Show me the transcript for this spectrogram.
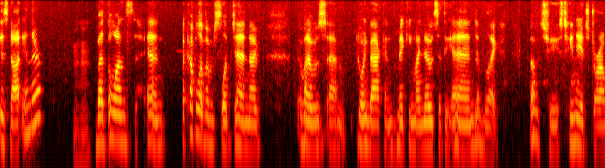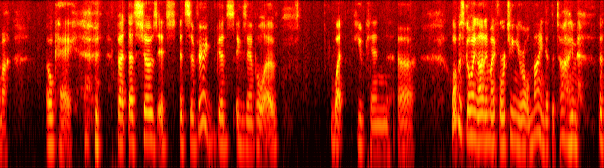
is not in there, Mm-hmm. but the ones and a couple of them slipped in. I when I was um, going back and making my notes at the end, I'm like, oh geez, teenage drama. Okay, but that shows it's it's a very good example of what you can. Uh, what was going on in my 14 year old mind at the time?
